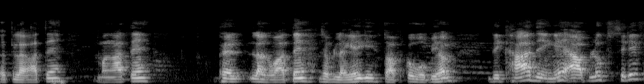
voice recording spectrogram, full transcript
लगाते हैं, मंगाते हैं, फिर लगवाते हैं, जब लगेगी तो आपको वो भी हम दिखा देंगे। आप लोग सिर्फ़,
